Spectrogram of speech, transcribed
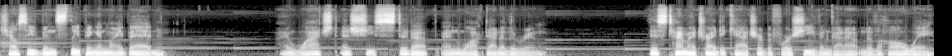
Chelsea'd been sleeping in my bed. I watched as she stood up and walked out of the room. This time I tried to catch her before she even got out into the hallway.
